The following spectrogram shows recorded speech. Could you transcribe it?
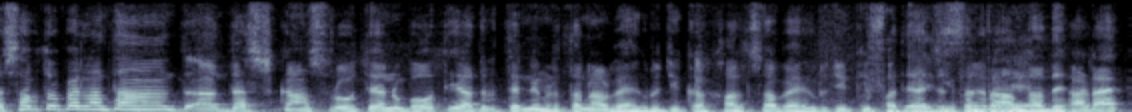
ਅ, ਸਭ ਤੋਂ ਪਹਿਲਾਂ ਤਾਂ ਅ, ਦਰਸ਼ਕਾਂ ਸਰੋਤਿਆਂ ਨੂੰ ਬਹੁਤ ਹੀ ਅਦਬ ਤੇ ਨਿਮਰਤਾ ਨਾਲ ਵਾਹਿਗੁਰੂ ਜੀ ਕਾ ਖਾਲਸਾ ਵਾਹਿਗੁਰੂ ਜੀ ਕੀ ਫਤਿਹ ਅੱਜ ਸੰਗਰਾਮ। ਦਾ ਦਿਹਾੜਾ ਹੈ।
